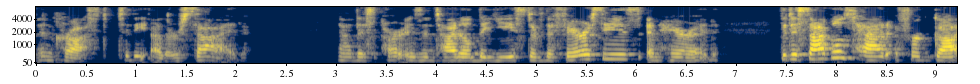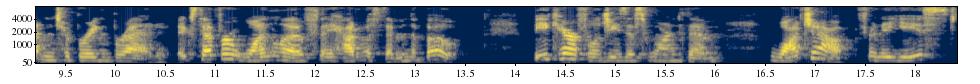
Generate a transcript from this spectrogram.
and crossed to the other side. Now, this part is entitled The Yeast of the Pharisees and Herod. The disciples had forgotten to bring bread, except for one loaf they had with them in the boat. Be careful, Jesus warned them. Watch out for the yeast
